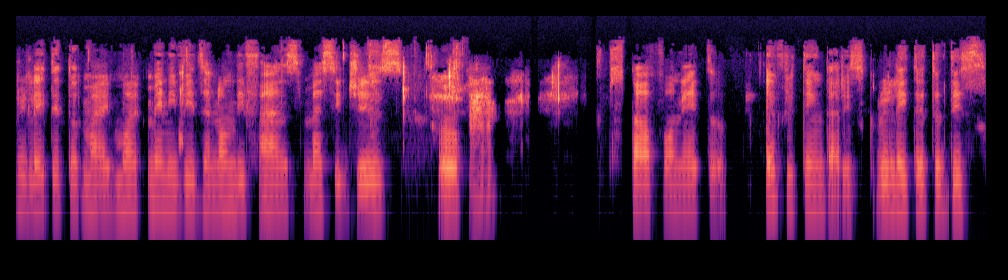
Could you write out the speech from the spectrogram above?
related to my ManyVids and OnlyFans messages, uh, Mhm. stuff on it, uh, everything that is related to this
